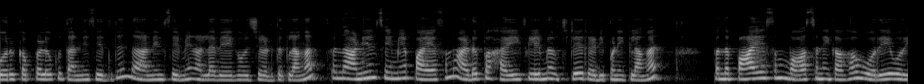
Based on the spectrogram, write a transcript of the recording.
ஒரு கப் அளவுக்கு தண்ணி சேர்த்துட்டு இந்த அணில் சேமியா நல்லா வேக வச்சு எடுத்துக்கலாங்க. இப்போ இந்த அணில் சேமியா பாயாசம் அடுப்பை ஹை ஃப்ளேமில் வச்சுட்டு ரெடி பண்ணிக்கலாங்க. இப்போ இந்த பாயசம் வாசனைக்காக ஒரே ஒரு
